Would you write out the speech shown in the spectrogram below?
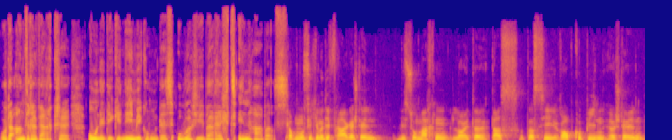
oder andere Werke ohne die Genehmigung des Urheberrechtsinhabers. Ich glaube, man muss sich immer die Frage stellen, wieso machen Leute das, dass sie Raubkopien erstellen?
